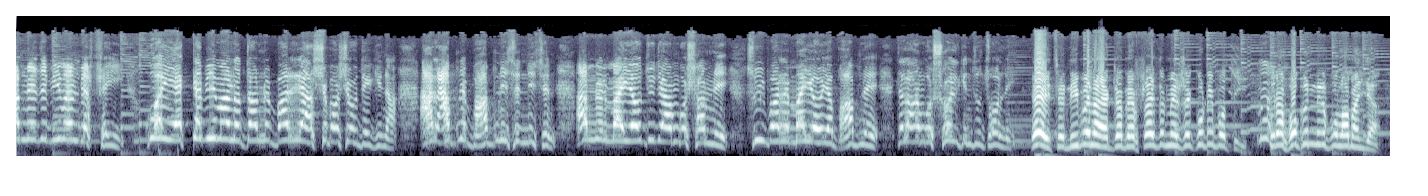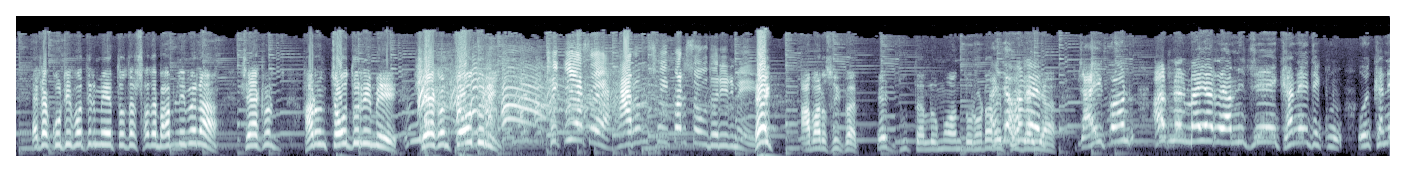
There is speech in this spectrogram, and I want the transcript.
আপনি যে বিমান ব্যবসায়ী কই একটা বিমানও তো আপনার বাড়ির আশেপাশেও দেখি না। আর আপনি ভাব নিছেন নিছেন। আপনার মাইয়াও যদি আমার সামনে সুইপারের মাইয়া হইয়া ভাব নেই তাহলে আমার শরীর কিন্তু চলে। এই সে নিবে না। একটা ব্যবসায়ীদের মেয়ে সে কোটিপতি। তোরা ফকিন্নির পোলা মাইয়া। একটা কোটিপতির মেয়ে তোদের সাথে ভাব নিবে না? সে এখন হারুন চৌধুরী মেয়ে। সে এখন চৌধুরী। আছে হারুন সুইপার চৌধুরীর মেয়ে। এই আবার সুইপার এই জুতা লুমন দোনোটারে এই যে ফুটাইয়া। যাই কোন আপনার মাইয়ার আমি যে এখানেই দেখব ওইখানে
